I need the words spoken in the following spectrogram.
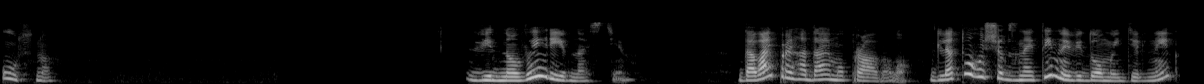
Усно. Віднови рівності. Давай пригадаємо правило. Для того, щоб знайти невідомий дільник,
